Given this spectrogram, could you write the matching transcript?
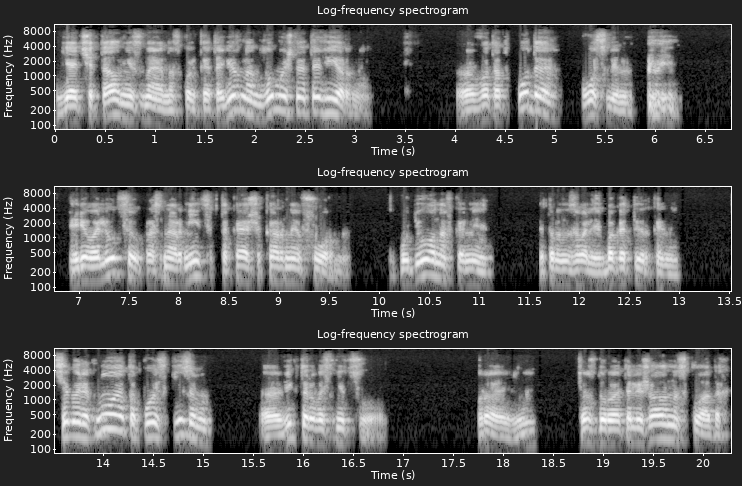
я читал, не знаю, насколько это верно, но думаю, что это верно. Вот откуда после революции у красноармейцев такая шикарная форма с буденовками, которые назывались богатырками. Все говорят, ну, это по эскизам э, Виктора Васнецова. Правильно. Все здорово. Это лежало на складах.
